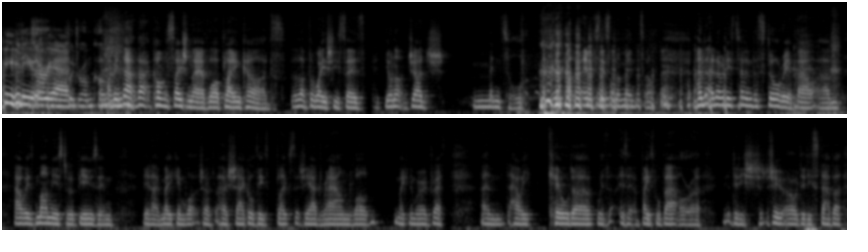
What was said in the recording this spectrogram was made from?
Really, Very yeah. awkward rom com. I mean, that, that conversation they have while playing cards. I love the way she says, You're not judge mental. Emphasis on the mental. And, and when he's telling the story about um, how his mum used to abuse him, you know, make him watch her, her shag all these blokes that she had round while making him wear a dress, and how he killed her with, is it a baseball bat or a, did he sh- shoot her or did he stab her?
